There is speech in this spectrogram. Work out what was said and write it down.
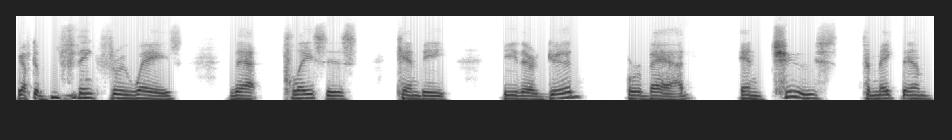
We have to mm-hmm. think through ways that places can be either good or bad and choose to make them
